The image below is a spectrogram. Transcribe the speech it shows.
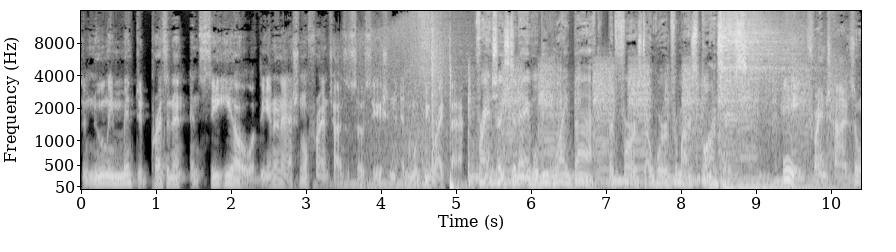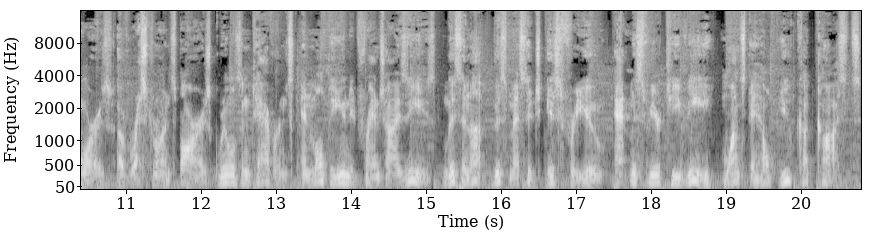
the newly minted president and CEO of the International Franchise Association, and we'll be right back. Franchise Today will be right back, but first, a word from our sponsors. Hey, franchisors of restaurants, bars, grills, and taverns, and multi unit franchisees, listen up. This message is for you. Atmosphere TV wants to help you cut costs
